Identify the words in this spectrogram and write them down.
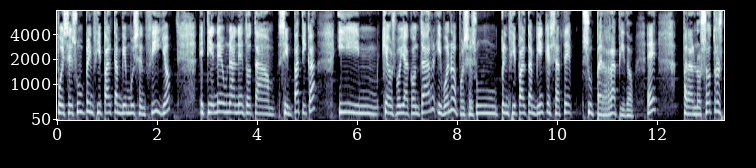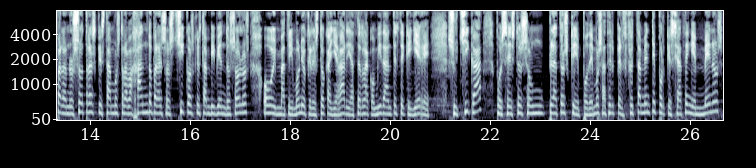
pues es un principal también muy sencillo, eh, tiene una anécdota simpática y mm, que os voy a contar y bueno, pues es un principal también que se hace súper rápido, ¿eh? Para nosotros, para nosotras que estamos trabajando, para esos chicos que están viviendo solos o en matrimonio que les toca llegar y hacer la comida antes de que llegue su chica, pues estos son platos que podemos hacer perfectamente porque se hacen en menos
